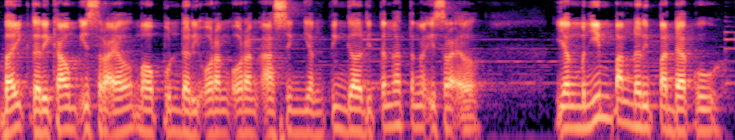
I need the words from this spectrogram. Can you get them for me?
baik dari kaum Israel maupun dari orang-orang asing yang tinggal di tengah-tengah Israel, yang menyimpang daripadaku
